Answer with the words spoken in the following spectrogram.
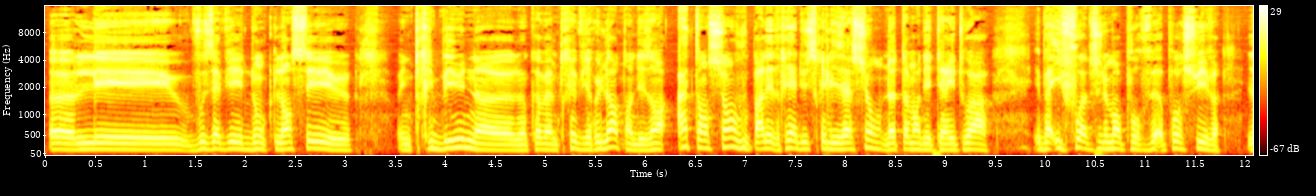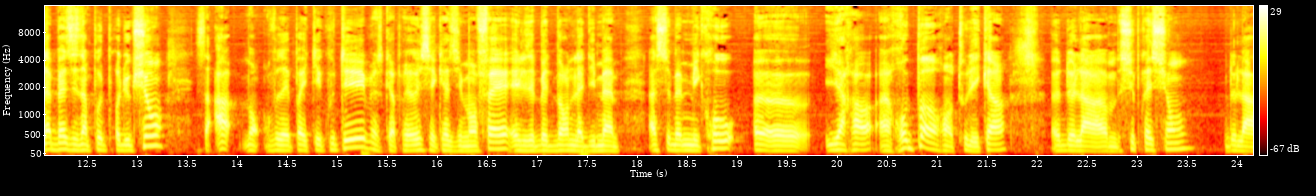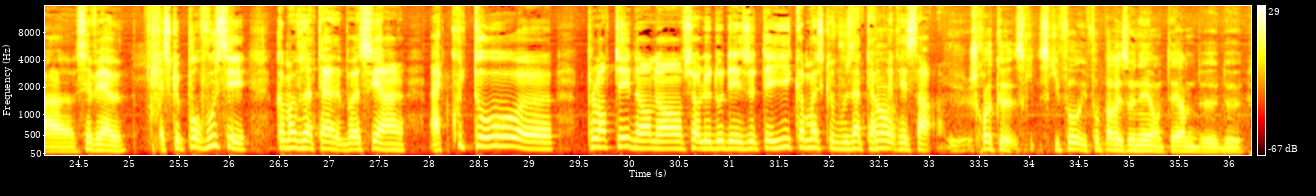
Euh, les... Vous aviez donc lancé euh, une tribune euh, quand même très virulente en disant attention, vous parlez de réindustrialisation, notamment des territoires. Eh ben, il faut absolument pour, poursuivre la baisse des impôts de production. Ça, ah, bon, vous n'avez pas été écouté parce qu'a priori c'est quasiment fait. Elisabeth Borne l'a dit même à ce même micro. Euh, il y aura un report en tous les cas de la suppression de la CVAE. Est-ce que pour vous, c'est comment vous c'est un, un, couteau euh, planté dans, dans, sur le dos des ETI Comment est-ce que vous interprétez non, ça? Je crois que ce qu'il faut, il faut pas raisonner en termes de, de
